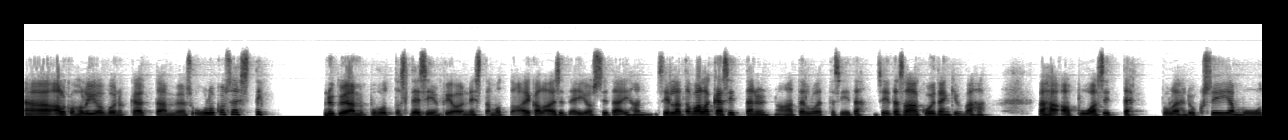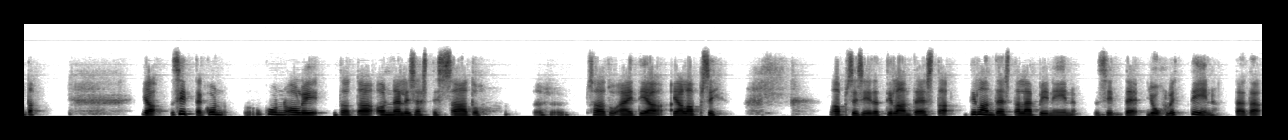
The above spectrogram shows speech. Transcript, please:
Ää, on voinut käyttää myös ulkoisesti nykyään me puhuttaisiin desinfioinnista, mutta aikalaiset ei ole sitä ihan sillä tavalla käsittänyt, ajatellut, että siitä, siitä saa kuitenkin vähän, vähän apua sitten tulehduksiin ja muuta. Ja sitten kun, kun oli tota, onnellisesti saatu, saatu äiti ja, ja lapsi, lapsi siitä tilanteesta, tilanteesta läpi, niin sitten juhlittiin tätä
